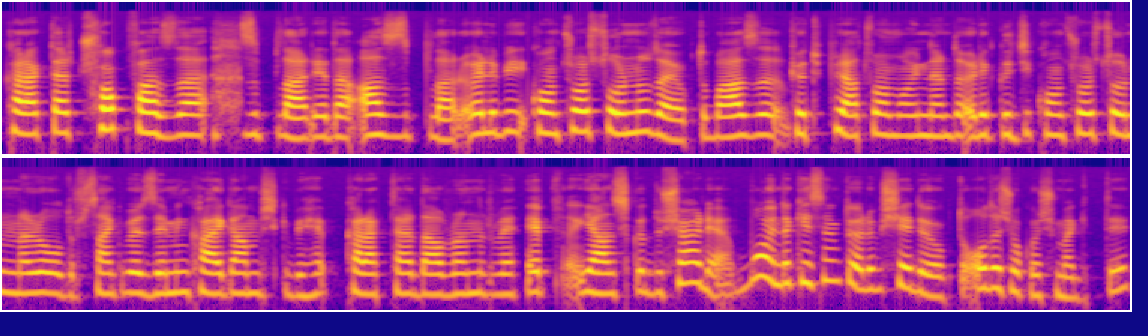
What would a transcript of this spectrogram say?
karakter çok fazla zıplar ya da az zıplar. Öyle bir kontrol sorunu da yoktu. Bazı kötü platform oyunlarında öyle gıcı kontrol sorunları olur. Sanki böyle zemin kayganmış gibi hep karakter davranır ve hep yanlışlıkla düşer ya. Bu oyunda kesinlikle öyle bir şey de yoktu. O da çok hoşuma gitti.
